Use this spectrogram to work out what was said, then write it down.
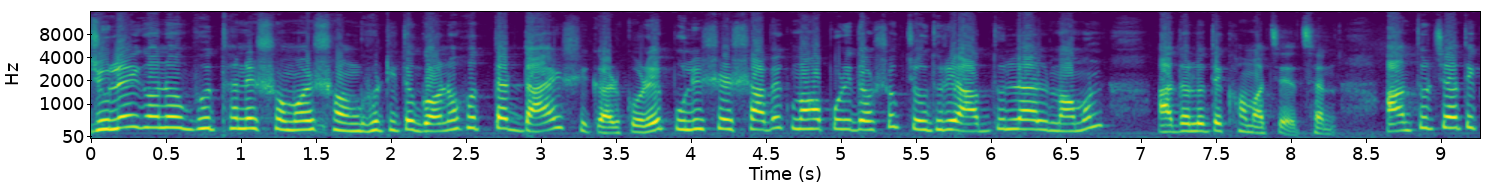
জুলাই গণ অভ্যুত্থানের সময় সংঘটিত গণহত্যার দায় স্বীকার করে পুলিশের সাবেক মহাপরিদর্শক চৌধুরী আবদুল্লাহ আল মামুন আদালতে ক্ষমা চেয়েছেন। আন্তর্জাতিক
